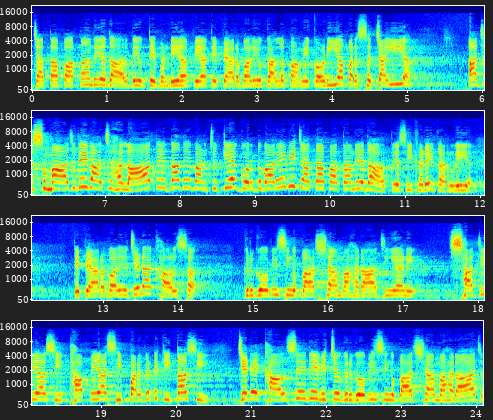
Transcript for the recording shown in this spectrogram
ਜਾਤਾਂ ਪਾਤਾਂ ਦੇ ਆਧਾਰ ਦੇ ਉੱਤੇ ਵੰਡਿਆ ਪਿਆ ਤੇ ਪਿਆਰ ਵਾਲਿਓ ਗੱਲ ਭਾਵੇਂ ਕੌੜੀ ਆ, ਪਰ ਸਚਾਈ ਆ। ਅੱਜ ਸਮਾਜ ਦੇ ਵਿੱਚ ਹਾਲਾਤ ਇਦਾਂ ਦੇ ਬਣ ਚੁੱਕੇ ਆ, ਗੁਰਦੁਆਰੇ ਵੀ ਜਾਤਾਂ ਪਾਤਾਂ ਦੇ ਆਧਾਰ ਤੇ ਅਸੀਂ ਖੜੇ ਕਰ ਲਏ ਆ। ਤੇ ਪਿਆਰ ਵਾਲਿਓ, ਜਿਹੜਾ ਖਾਲਸਾ, ਗੁਰੂ ਗੋਬਿੰਦ ਸਿੰਘ ਪਾਤਸ਼ਾਹ ਮਹਾਰਾਜ ਜੀਆਂ ਨੇ ਸਾਜਿਆ ਸੀ, ਥਾਪਿਆ ਸੀ, ਪ੍ਰਗਟ ਕੀਤਾ ਸੀ, ਜਿਹੜੇ ਖਾਲਸੇ ਦੇ ਵਿੱਚ ਗੁਰੂ ਗੋਬਿੰਦ ਸਿੰਘ ਪਾਤਸ਼ਾਹ ਮਹਾਰਾਜ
